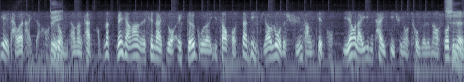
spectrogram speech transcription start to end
越台湾海峡哈，这个我们常常看。好，那没想到呢，现在是说，哎，德国的一艘哈战力比较弱的巡防舰哦，也要来印太地区哦凑个热闹。说真的，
